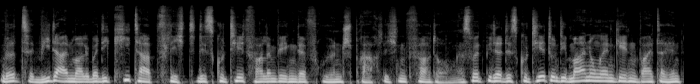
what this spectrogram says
wird wieder einmal über die Kita-Pflicht diskutiert, vor allem wegen der frühen sprachlichen Förderung. Es wird wieder diskutiert und die Meinungen gehen weiterhin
